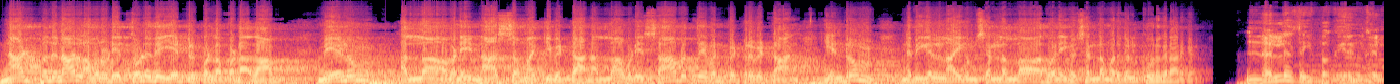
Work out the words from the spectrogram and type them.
நாற்பது நாள் அவனுடைய தொழுகை ஏற்றுக்கொள்ளப்படாதாம். மேலும் அல்லாஹ் அவனை நாசமாக்கி விட்டான். அல்லாஹ்வுடைய சாபத்தை அவன் பெற்று விட்டான் என்றும் நபிகள் நாயகம் செல்லல்லாஹ் வலைகள் செல்லமர்கள் கூறுகிறார்கள். நல்லதை பகிருங்கள்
